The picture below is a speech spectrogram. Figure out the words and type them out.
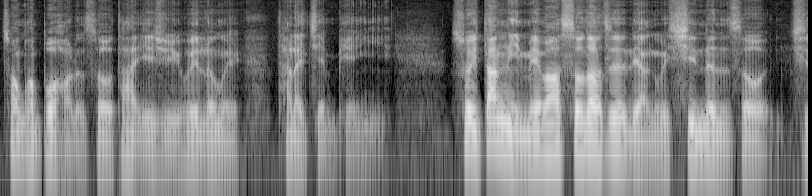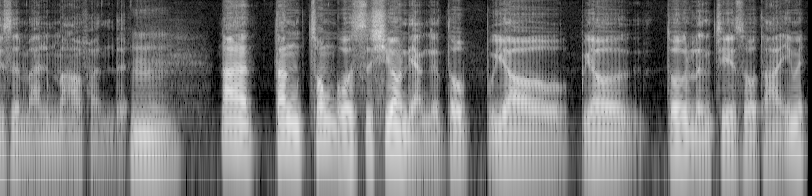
状况不好的时候，他也许会认为他来捡便宜。所以当你没办法受到这两个信任的时候，其实蛮麻烦的。嗯。那当中国是希望两个都不要不要都能接受它，因为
